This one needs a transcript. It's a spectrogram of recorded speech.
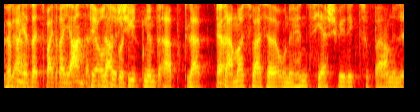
hört man ja seit zwei, drei Jahren. der Unterschied wird. nimmt ab. Klar, ja. Damals war es ja ohnehin sehr schwierig zu bauen,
